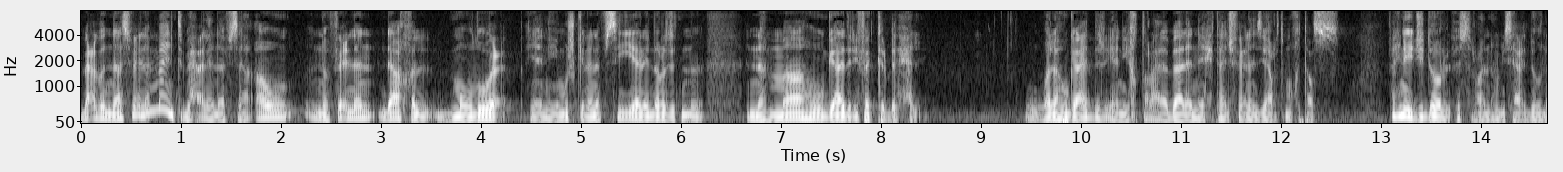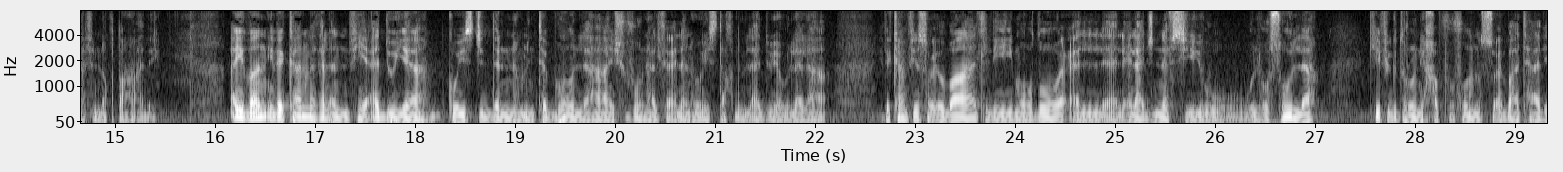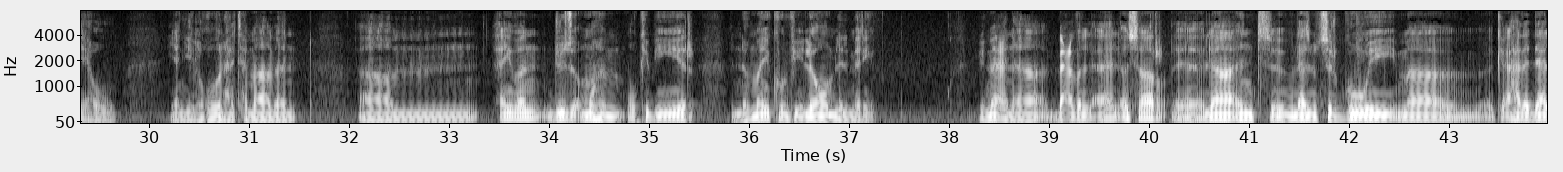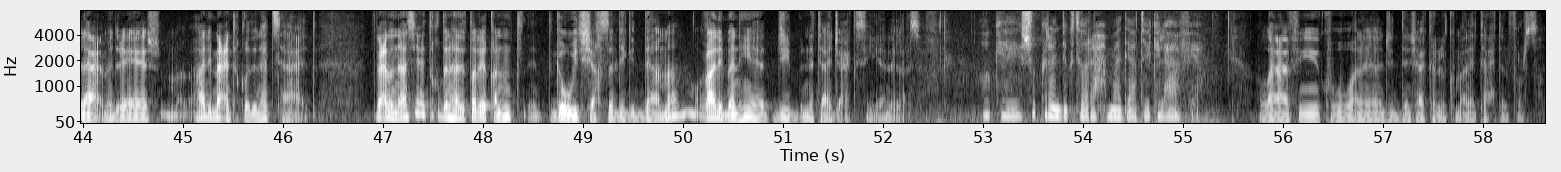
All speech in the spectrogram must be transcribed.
بعض الناس فعلا ما ينتبه على نفسه أو إنه فعلا داخل بموضوع يعني مشكلة نفسية لدرجة انه إنه ما هو قادر يفكر بالحل ولا هو قادر يعني يخطر على باله إنه يحتاج فعلا زيارة مختص. فهنا يجي دور الأسرة إنهم يساعدونه في النقطة هذه. أيضا إذا كان مثلا في أدوية كويس جدا إنهم ينتبهون لها يشوفون هل فعلا هو يستخدم الأدوية ولا لا. إذا كان في صعوبات لموضوع العلاج النفسي والوصول له كيف يقدرون يخففون من الصعوبات هذه أو يعني يلغونها تماما. أيضا جزء مهم وكبير إنه ما يكون في لوم للمريض. بمعنى بعض الأسر آه، لا أنت لازم تصير قوي ما هذا دلع ما أدري إيش هذه ما أعتقد إنها تساعد. بعض الناس يعتقد إن هذه طريقة أن تقوي الشخص اللي قدامه غالبا هي تجيب نتائج عكسية للأسف. أوكي شكرا دكتور أحمد يعطيك العافية. الله يعافيك وأنا جدا شاكر لكم على إتاحة الفرصة.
